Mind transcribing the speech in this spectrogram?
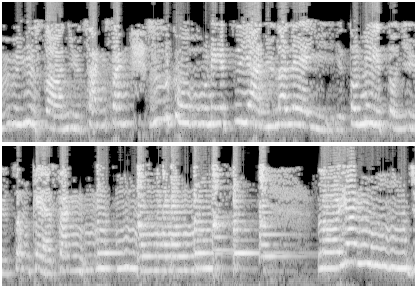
玉少女长生，如果你只要女那来，多男多女怎开生？老杨就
